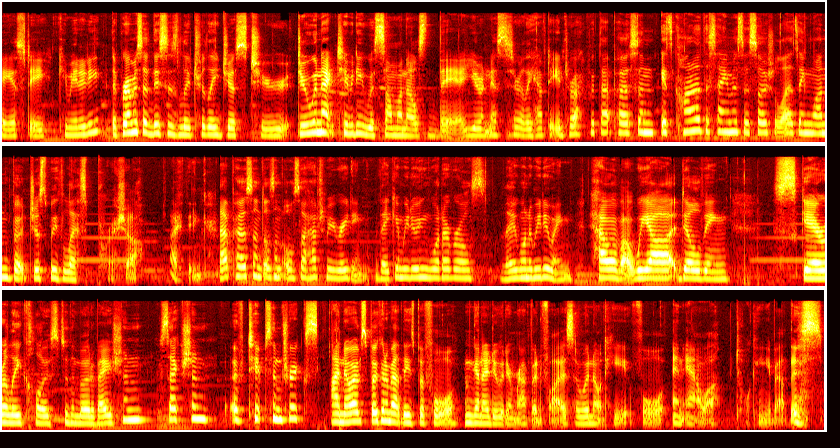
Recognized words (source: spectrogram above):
ASD community. The premise of this is literally just to do an activity with someone else there. You don't necessarily have to interact with that person. It's kind of the same as a socializing one, but just with less pressure. I think. That person doesn't also have to be reading. They can be doing whatever else they want to be doing. However, we are delving scarily close to the motivation section of tips and tricks. I know I've spoken about these before. I'm gonna do it in rapid fire, so we're not here for an hour talking about this.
